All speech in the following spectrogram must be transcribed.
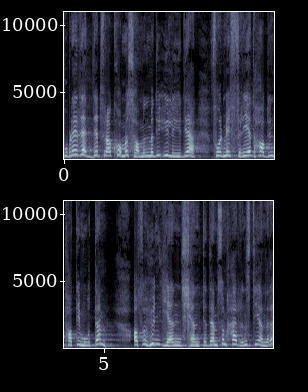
Hun ble reddet fra å komme sammen med de ulydige, for med fred hadde hun tatt imot dem. Altså Hun gjenkjente dem som Herrens tjenere,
